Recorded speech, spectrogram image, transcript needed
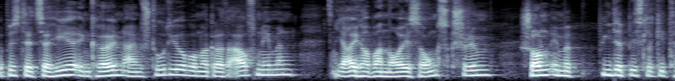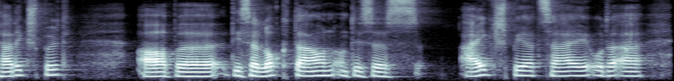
Du bist jetzt ja hier in Köln, einem Studio, wo wir gerade aufnehmen. Ja, ich habe neue Songs geschrieben, schon immer wieder ein bisschen Gitarre gespielt. Aber dieser Lockdown und dieses eingesperrt sei oder auch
